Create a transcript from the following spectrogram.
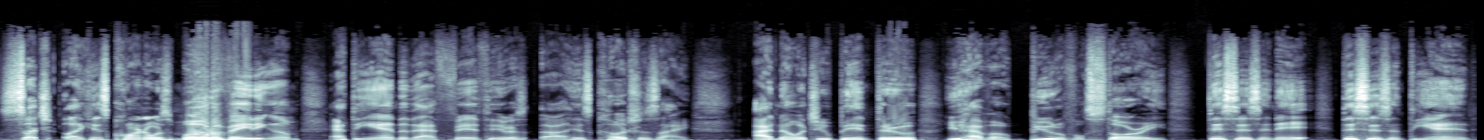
such like his corner was motivating him at the end of that fifth. It was uh, his coach was like, "I know what you've been through. You have a beautiful story. This isn't it. This isn't the end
